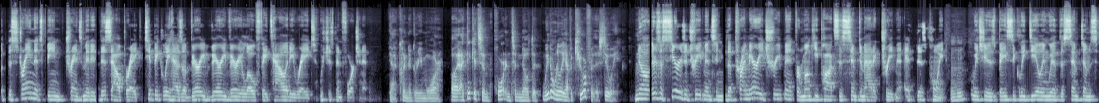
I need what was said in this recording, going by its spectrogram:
But the strain that's being transmitted this outbreak typically has a very, very, very low fatality rate, which has been fortunate. Yeah, I couldn't agree more. But I think it's important to note that we don't really have a cure for this, do we? No, there's a series of treatments, and the primary treatment for monkeypox is symptomatic treatment at this point, mm-hmm. which is basically dealing with the symptoms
